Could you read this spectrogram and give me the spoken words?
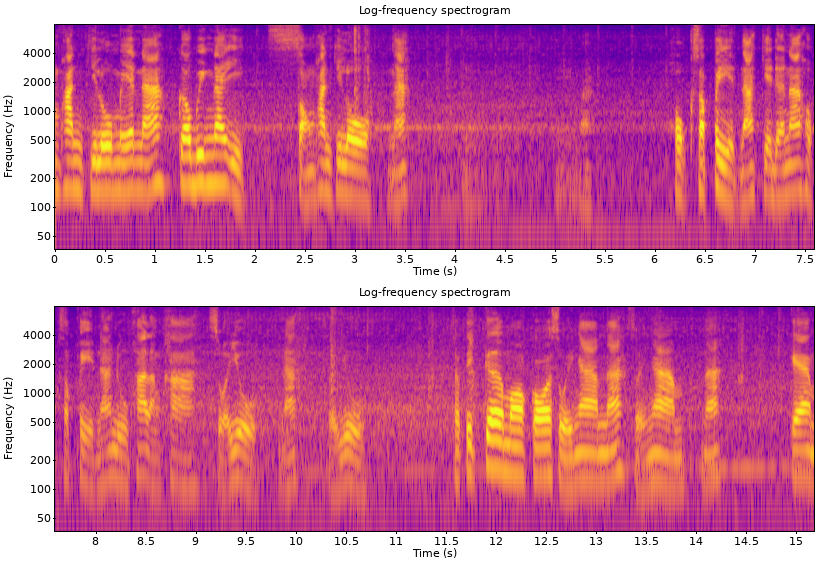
3,000 กิโลเมตรนะ ก็วิ่งได้อีก 2,000 กิโลนะ 6 สปีดนะ เกียร์เดินหน้า 6 สปีดนะ ดูผ้าหลังคาสวยอยู่นะ สวยอยู่ สติกเกอร์มอกอสวยงามนะ สวยงามนะ แก้ม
